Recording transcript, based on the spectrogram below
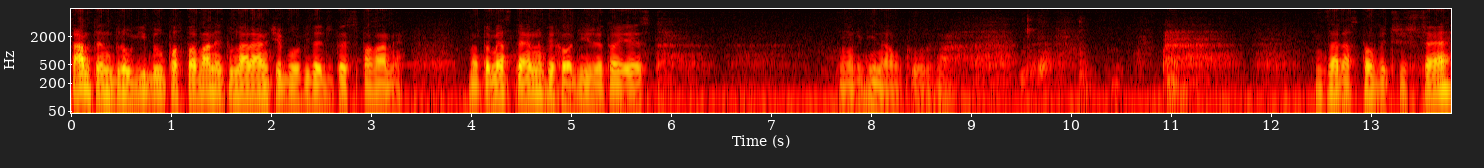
tamten drugi był pospawany, tu na rancie było widać, że to jest spawany. Natomiast ten wychodzi, że to jest oryginał, kurwa. Zaraz to wyczyszczę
